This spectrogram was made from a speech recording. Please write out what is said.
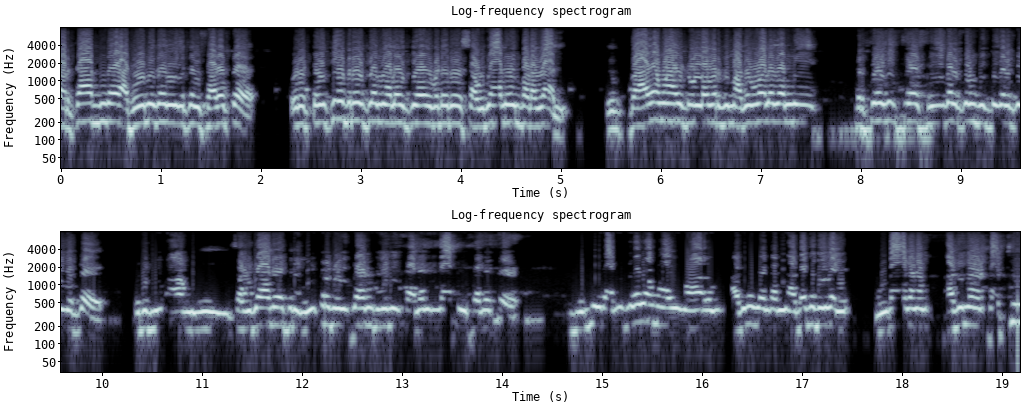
സർക്കാരിന്റെ അധീനതയിൽ നിൽക്കുന്ന സ്ഥലത്ത് ഒരു ടേക്ക് എ ബ്രേക്ക് എന്ന നിലയ്ക്ക് ഇവിടെ ഒരു ശൗചാലയം പടതാൽ പ്രായമായിട്ടുള്ളവർക്കും അതുപോലെ തന്നെ പ്രത്യേകിച്ച് സ്ത്രീകൾക്കും കുട്ടികൾക്കും ഒക്കെ ഒരു ശൗചാലയത്തിന് മൂത്രമൊഴിക്കാൻ പോലും സ്ഥലമില്ലാത്ത സ്ഥലത്ത് വലിയൊരു അനുഗ്രഹമായി മാറും. അതിനു വേണ്ട നടപടികൾ ഉണ്ടാകണം. അതിന് കക്ഷി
